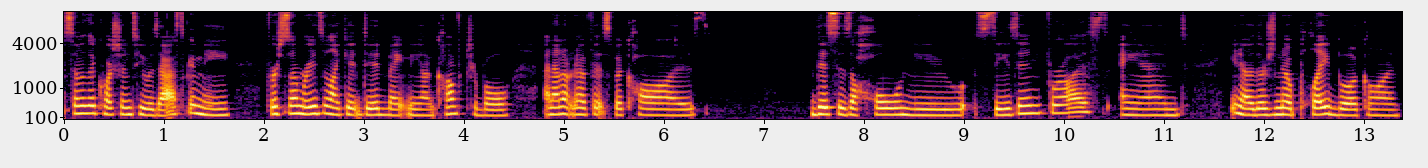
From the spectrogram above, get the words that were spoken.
some of the questions he was asking me, for some reason, like, it did make me uncomfortable. And I don't know if it's because this is a whole new season for us. And, you know, there's no playbook on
